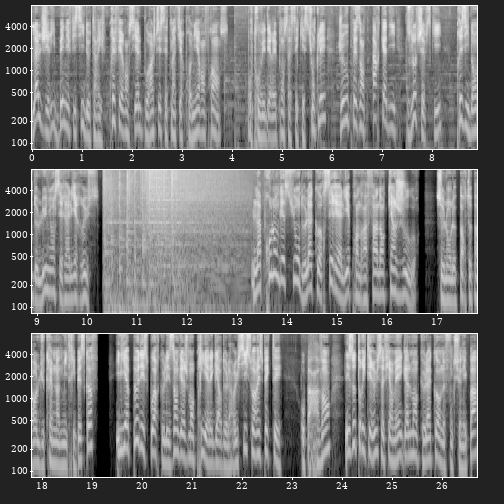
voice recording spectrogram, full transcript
l'Algérie bénéficie de tarifs préférentiels pour acheter cette matière première en France. Pour trouver des réponses à ces questions clés, je vous présente Arkady Zlotchevsky, président de l'Union céréalière russe. La prolongation de l'accord céréalier prendra fin dans 15 jours. Selon le porte-parole du Kremlin Dmitri Peskov, il y a peu d'espoir que les engagements pris à l'égard de la Russie soient respectés. Auparavant, les autorités russes affirmaient également que l'accord ne fonctionnait pas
